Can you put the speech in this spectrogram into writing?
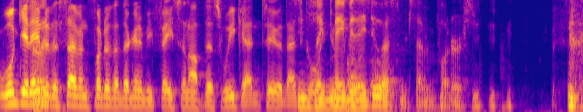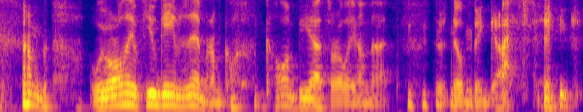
We'll get So into it- the seven footer that they're going to be facing off this weekend too. That's Seems going like maybe they do have some seven footers. We were only a few games in, but I'm calling, calling BS early on that. There's no big guy stake.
